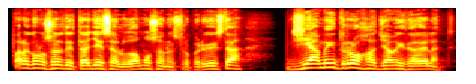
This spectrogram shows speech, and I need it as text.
Para conocer detalles saludamos a nuestro periodista Yamid Rojas. Yamid, adelante.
